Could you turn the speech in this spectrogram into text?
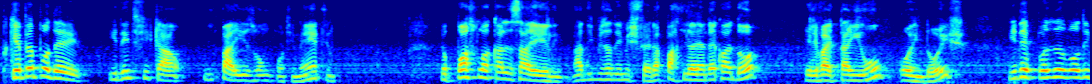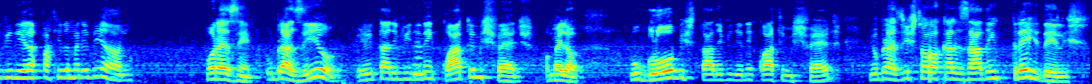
Porque para poder identificar um país ou um continente, eu posso localizar ele na divisão do hemisfério a partir da linha do Equador, ele vai estar em um ou em dois, e depois eu vou dividir a partir do meridiano. Por exemplo, o Brasil ele está dividido em quatro hemisférios, ou melhor, o globo está dividido em quatro hemisférios e o Brasil está localizado em três deles.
